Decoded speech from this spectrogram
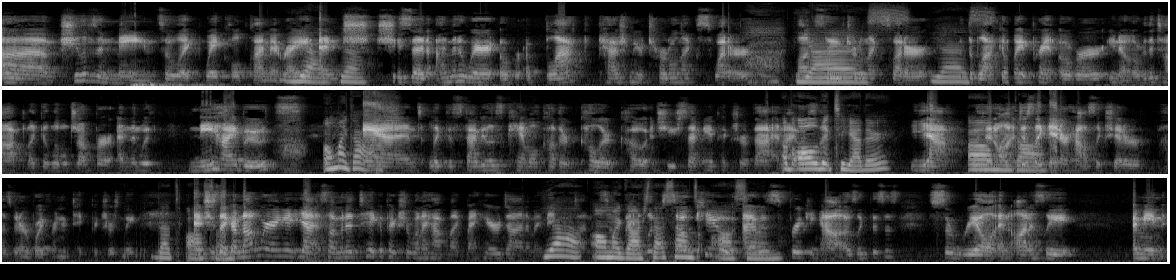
Um, she lives in Maine, so like way cold climate, right? Yeah, and yeah. sh- she said, "I'm going to wear it over a black cashmere turtleneck sweater, long sleeve turtleneck Yes, sweater, with the black and white print over, you know, over the top, like a little jumper, and then with knee high boots." Oh my gosh. and like this fabulous camel colored colored coat and she sent me a picture of that and of all of like, it together? yeah Oh it my on just like in her house like she had her husband or boyfriend to take pictures of me That's awesome. and she's like I'm not wearing it yet so I'm gonna take a picture when I have like my hair done and my makeup Yeah. done Oh my gosh, that so sounds cute. I was freaking out I was like this is surreal and honestly I mean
